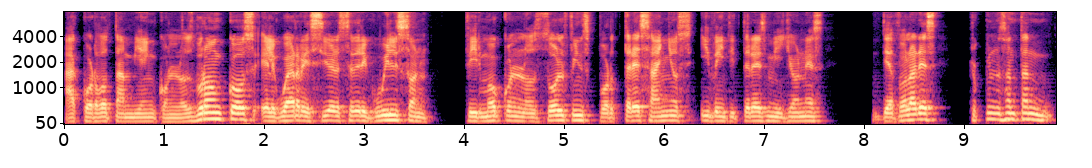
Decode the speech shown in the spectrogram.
acordó también con los Broncos. El wide receiver Cedric Wilson firmó con los Dolphins por 3 años y 23 millones de dólares. Creo que no son tan,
